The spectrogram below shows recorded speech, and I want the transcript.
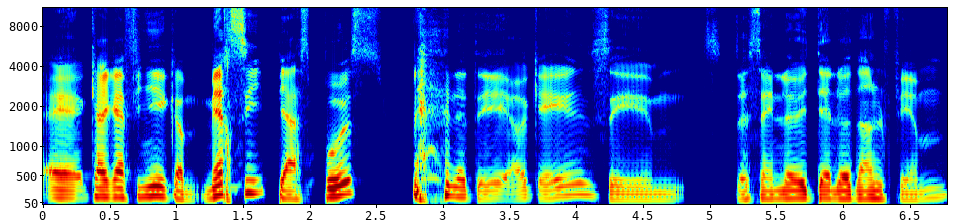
euh, quand elle a fini, elle est comme merci. Puis elle se pousse. là, t'es OK. C'est, cette scène-là était là dans le film.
